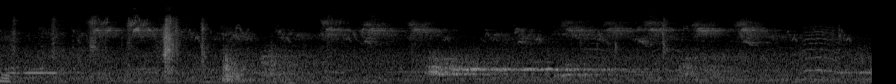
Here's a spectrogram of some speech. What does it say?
嗯。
